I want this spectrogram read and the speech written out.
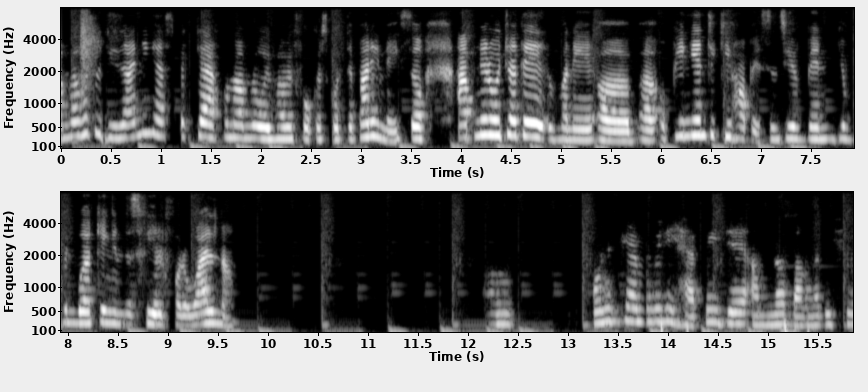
আমরা হয়তো ডিজাইনিং অ্যাসপেক্টে এখনো আমরা ওইভাবে ফোকাস করতে পারি নাই সো আপনার ওইটাতে মানে ওপিনিয়নটি কি হবে সিন্স ইউ বিন ইউ বিন ওয়ার্কিং ইন দিস ফিল্ড ফর আ ওয়াইল নাও I am really happy যে আমরা বাংলাদেশে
